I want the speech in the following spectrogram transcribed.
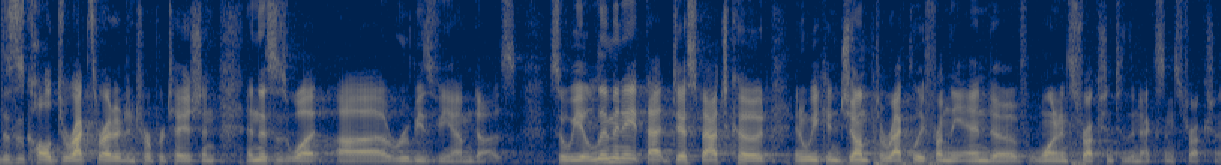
This is called direct threaded interpretation, and this is what uh, Ruby's VM does. So we eliminate that dispatch code, and we can jump directly from the end of one instruction to the next instruction.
